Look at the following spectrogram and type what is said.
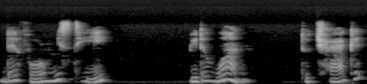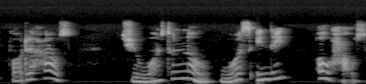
Therefore, Misty be the one to check it for the house. She wants to know what's in the old house.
